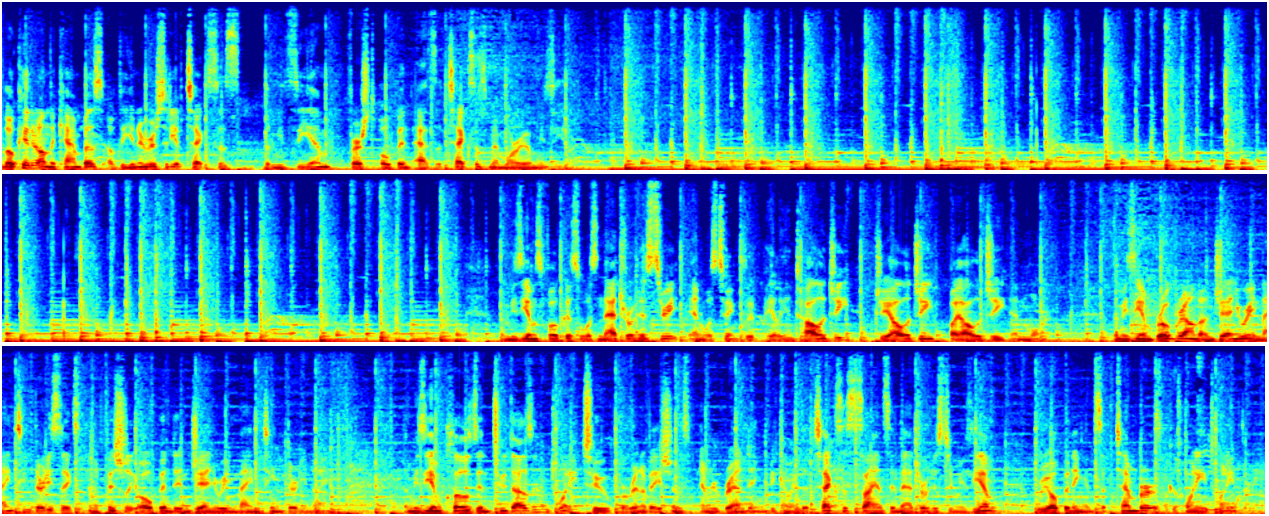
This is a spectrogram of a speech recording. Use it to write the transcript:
Located on the campus of the University of Texas, the museum first opened as the Texas Memorial Museum. Museum's focus was natural history and was to include paleontology, geology, biology, and more. The museum broke ground on January 1936 and officially opened in January 1939. The museum closed in 2022 for renovations and rebranding, becoming the Texas Science and Natural History Museum, reopening in September of 2023.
